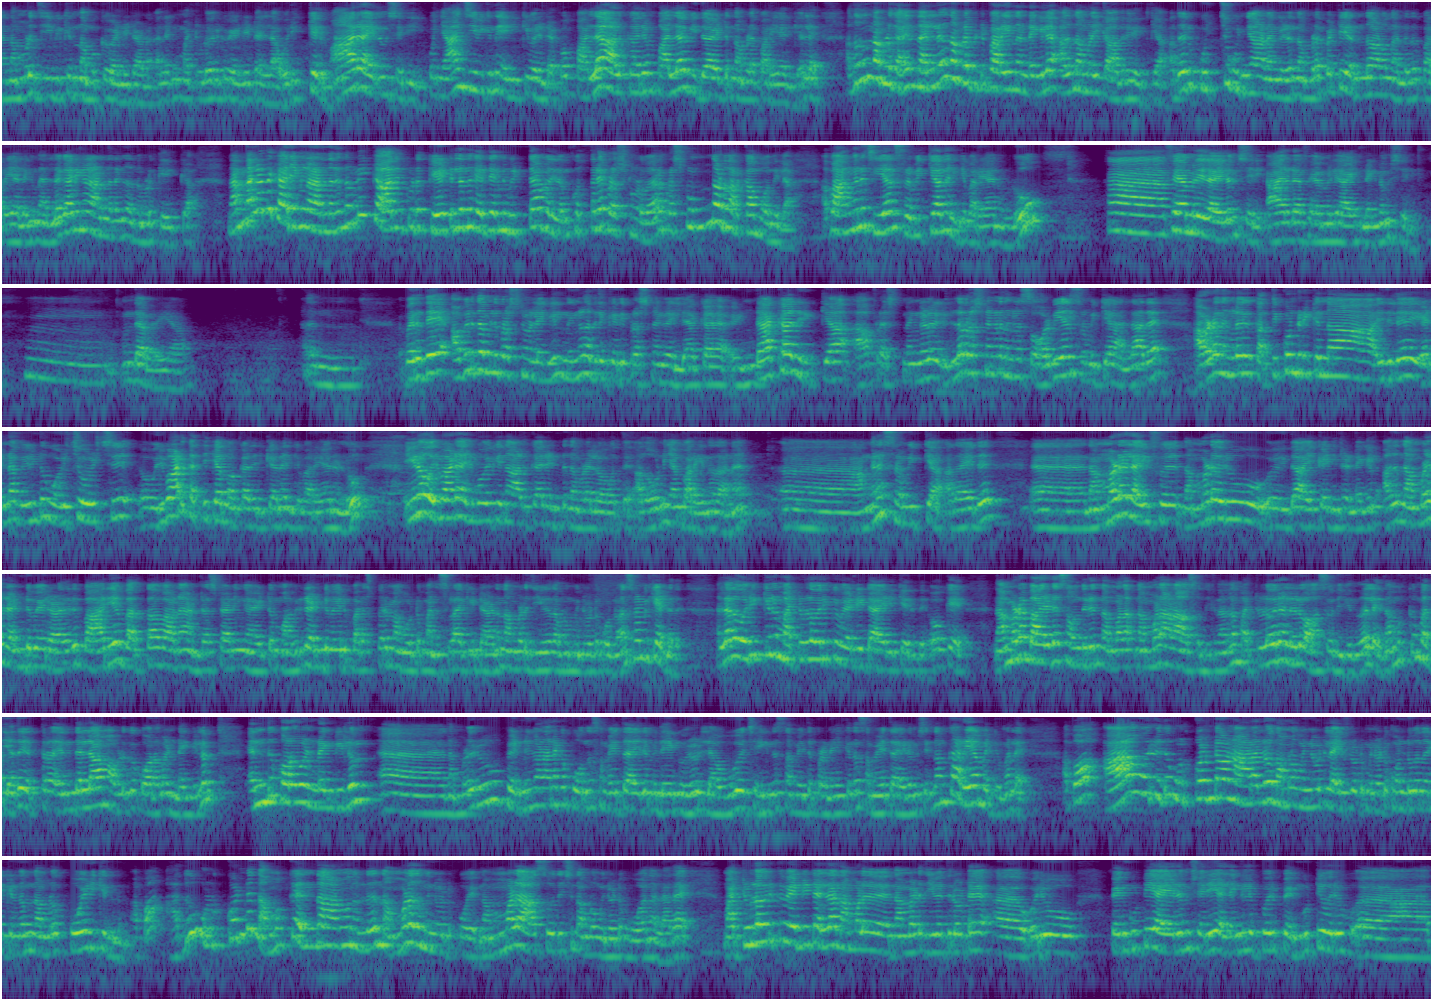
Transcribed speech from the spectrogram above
നമ്മൾ ജീവിക്കുന്നത് നമുക്ക് വേണ്ടിയിട്ടാണ്. അല്ലെങ്കിൽ മറ്റുള്ളവർക്ക് വേണ്ടിയിട്ടല്ല. ഒരിക്കലും. ആരായാലും ശരി. ഇപ്പോൾ ഞാൻ ജീവിക്കുന്നത് എനിക്ക് വേണ്ടിയിട്ട്. അപ്പോൾ പല ആൾക്കാരും പല വിധമായിട്ട് നമ്മളെ പറയായിരിക്കും അല്ലേ? അതൊന്നും നമ്മൾ നല്ലത് നമ്മളെ പറ്റി പറയുന്നുണ്ടെങ്കിൽ അത് നമ്മൾ ഈ കാതിൽ വെക്കുക. അതൊരു കൊച്ചു കുഞ്ഞാണെങ്കിലും നമ്മളെ പറ്റി എന്താണോ നല്ലത് പറയുക അല്ലെങ്കിൽ നല്ല കാര്യങ്ങളാണെന്നുണ്ടെങ്കിൽ അത് നമ്മൾ കേൾക്കുക. നന്നല്ലാത്ത കാര്യങ്ങളാണെന്നുണ്ടെങ്കിൽ നമ്മൾ ഈ കാര്യം കൂടെ കേട്ടില്ലെന്ന് കരുതി അങ്ങനെ വിട്ടാൽ മതി. നമുക്ക് ഒത്രേ പ്രശ്നമുള്ളൂ. വേറെ പ്രശ്നമൊന്നും അവിടെ നടക്കാൻ പോകുന്നില്ല. അപ്പോൾ അങ്ങനെ ചെയ്യാൻ ശ്രമിക്കാമെന്ന് എനിക്ക് പറയാനുള്ളൂ. ഫാമിലിയിലായാലും ശരി. ആരുടെ ഫാമിലി ആയിട്ടുണ്ടെങ്കിലും ശരി. എന്താ പറയുക വെറുതെ അവർ തമ്മിൽ പ്രശ്നമില്ലെങ്കിൽ നിങ്ങൾ അതിൽ കയറി പ്രശ്നങ്ങൾ ഇല്ലാക്ക ഉണ്ടാക്കാതിരിക്കുക ആ പ്രശ്നങ്ങൾ ഉള്ള പ്രശ്നങ്ങൾ നിങ്ങൾ സോൾവ് ചെയ്യാൻ ശ്രമിക്കുക അല്ലാതെ അവിടെ നിങ്ങൾ കത്തിക്കൊണ്ടിരിക്കുന്ന ഇതിൽ എണ്ണ വീണ്ടും ഒഴിച്ചൊഴിച്ച് ഒരുപാട് കത്തിക്കാൻ നോക്കാതിരിക്കാനേ എനിക്ക് പറയാനുള്ളൂ. ഇങ്ങനെ ഒരുപാട് അനുഭവിക്കുന്ന ആൾക്കാരുണ്ട് നമ്മുടെ ലോകത്ത്. അതുകൊണ്ട് ഞാൻ പറയുന്നതാണ് അങ്ങനെ ശ്രമിക്കുക അതായത് നമ്മുടെ ലൈഫ് നമ്മുടെ ഒരു ഇതായി കഴിഞ്ഞിട്ടുണ്ടെങ്കിൽ അത് നമ്മൾ രണ്ടുപേരും അതായത് ഭാര്യ ഭർത്താവാണ് അണ്ടർസ്റ്റാൻഡിങ് ആയിട്ടും അവർ രണ്ടുപേരും പരസ്പരം അങ്ങോട്ട് മനസ്സിലാക്കിയിട്ടാണ് നമ്മുടെ ജീവിതം നമ്മൾ മുന്നോട്ട് കൊണ്ടുപോകാൻ ശ്രമിക്കേണ്ടത്. അല്ലാതെ ഒരിക്കലും മറ്റുള്ളവർക്ക് വേണ്ടിയിട്ടായിരിക്കരുത്. ഓക്കെ നമ്മുടെ ഭാര്യയുടെ സൗന്ദര്യം നമ്മൾ നമ്മളാണ് ആസ്വദിക്കുന്നത്. അല്ല മറ്റുള്ളവരല്ലല്ലോ ആസ്വദിക്കുന്നത് അല്ലേ? നമുക്ക് മതി. അത് എത്ര എന്തെല്ലാം അവൾക്ക് കുറവുണ്ടെങ്കിലും എന്ത് കുറവുണ്ടെങ്കിലും നമ്മളൊരു പെണ്ണ് കാണാനൊക്കെ പോകുന്ന സമയത്തായാലും ഇല്ലെങ്കിൽ ഒരു ലവ് ചെയ്യുന്ന സമയത്ത് പ്രണയിക്കുന്ന സമയത്തായാലും ശരി നമുക്ക് അറിയാൻ പറ്റും അല്ലേ? അപ്പോൾ ആ ഒരു ഇത് ഉൾക്കൊണ്ടാണല്ലോ നമ്മൾ മുന്നോട്ട് ലൈഫിലോട്ട് മുന്നോട്ട് കൊണ്ടുവന്നിരിക്കുന്നതും നമ്മൾ പോയിരിക്കുന്നതും. അപ്പോൾ അത് ഉൾക്കൊണ്ട് നമുക്ക് എന്താണോ എന്നുള്ളത് നമ്മളത് മുന്നോട്ട് പോയി നമ്മൾ ആസ്വദിച്ച് നമ്മൾ മുന്നോട്ട് പോകാന്നല്ലാതെ മറ്റുള്ളവർക്ക് വേണ്ടിയിട്ടല്ല നമ്മൾ നമ്മുടെ ജീവിതത്തിലോട്ട് ഒരു പെൺകുട്ടി ആയാലും ശരി അല്ലെങ്കിൽ ഇപ്പോൾ ഒരു പെൺകുട്ടി ഒരു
